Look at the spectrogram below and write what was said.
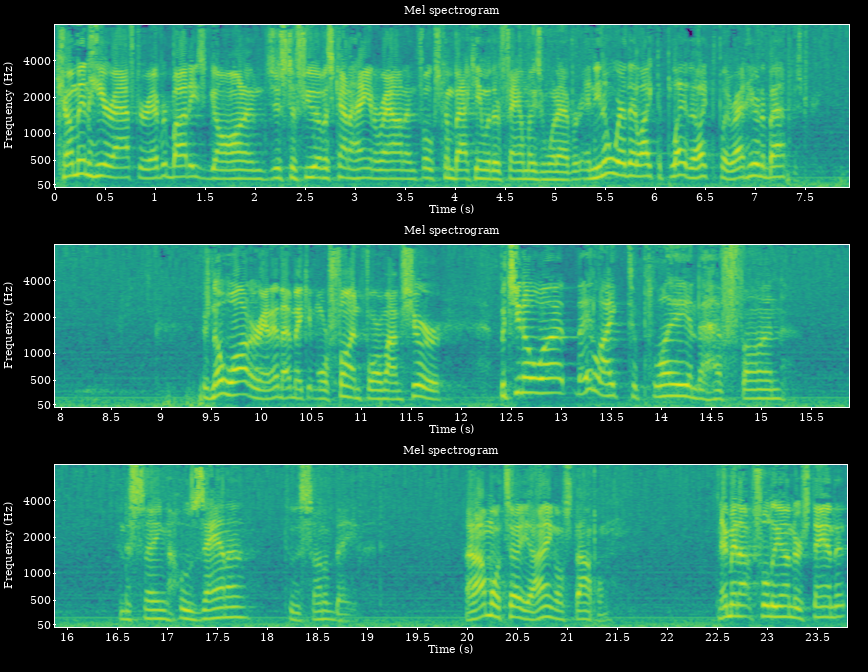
come in here after everybody's gone and just a few of us kind of hanging around, and folks come back in with their families and whatever. And you know where they like to play? They like to play right here in the baptistry. There's no water in it. That make it more fun for them, I'm sure. But you know what? They like to play and to have fun and to sing Hosanna to the Son of David. And I'm going to tell you, I ain't going to stop them. They may not fully understand it.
